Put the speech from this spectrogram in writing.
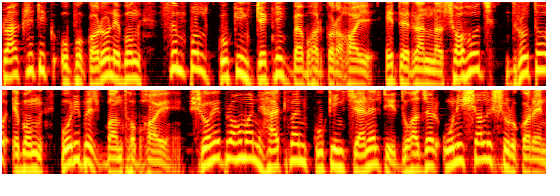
প্রাকৃতিক উপকরণ এবং সিম্পল কুকিং টেকনিক ব্যবহার করা হয়। এতে রান্না সহজ, দ্রুত এবং পরিবেশ বান্ধব হয়। শোহেব রহমান হ্যাটম্যান কুকিং চ্যানেলটি দু হাজার উনিশ সালে শুরু করেন।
